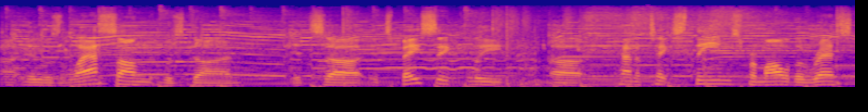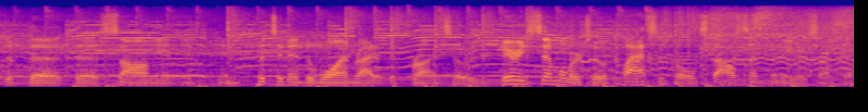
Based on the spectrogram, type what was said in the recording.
uh, it was the last song that was done. It's uh, it's basically uh, kind of takes themes from all of the rest of the, the song and, and, and puts it into one right at the front. So it's very similar to a classical style symphony or something.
